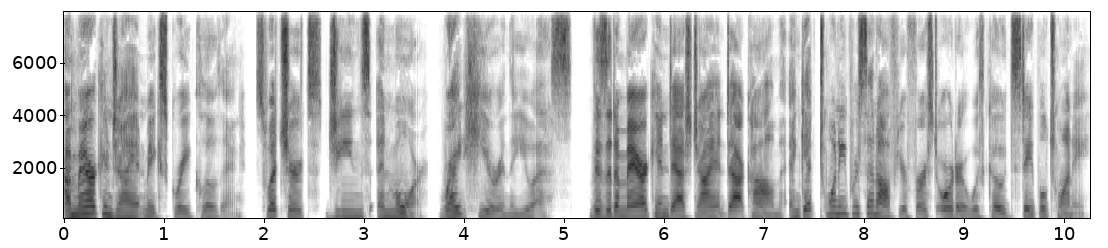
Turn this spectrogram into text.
American Giant makes great clothing, sweatshirts, jeans, and more right here in the U.S. Visit American Giant.com and get 20% off your first order with code STAPLE20.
